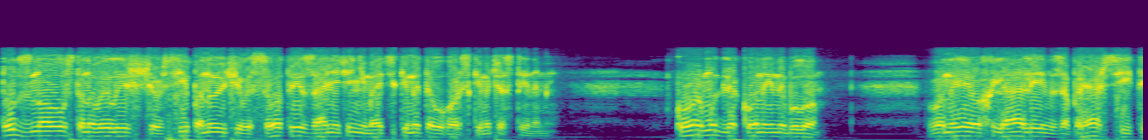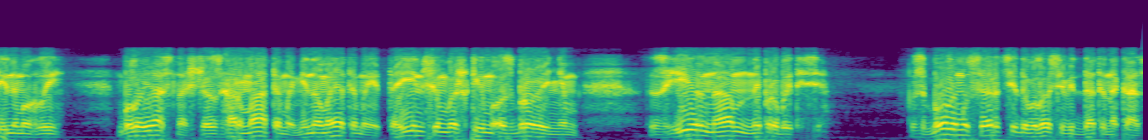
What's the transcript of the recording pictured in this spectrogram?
Тут знову встановили, що всі пануючі висоти зайняті німецькими та угорськими частинами. Корму для коней не було. Вони охлялі в запряжці йти не могли. Було ясно, що з гарматами, мінометами та іншим важким озброєнням з гір нам не пробитися. З болем у серці довелося віддати наказ.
